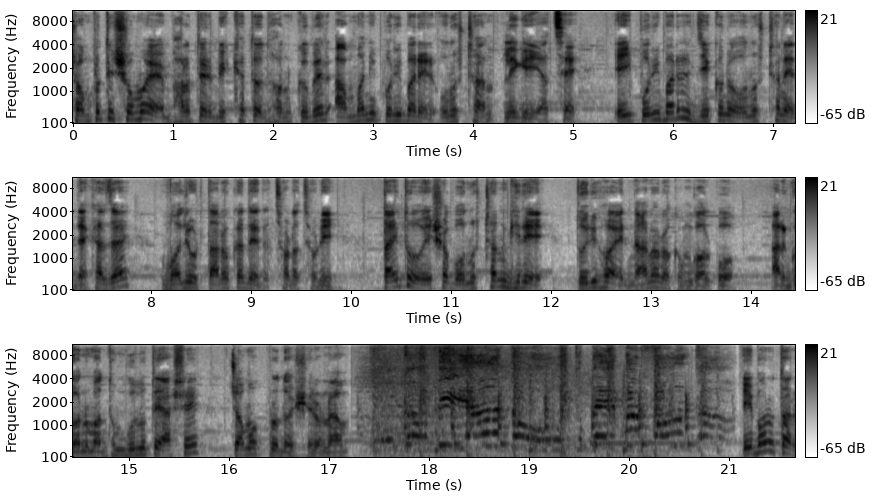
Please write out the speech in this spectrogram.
সম্প্রতি সময়ে ভারতের বিখ্যাত ধনকুবের আম্বানি পরিবারের অনুষ্ঠান লেগেই আছে। এই পরিবারের যে কোনো অনুষ্ঠানে দেখা যায় বলিউড তারকাদের ছড়াছড়ি। তাই তো এসব অনুষ্ঠান ঘিরে তৈরি হয় নানা রকম গল্প, আর গণমাধ্যমগুলোতে আসে চমকপ্রদ শিরোনাম। এবারও তার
